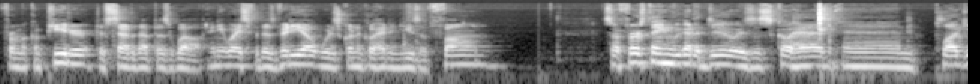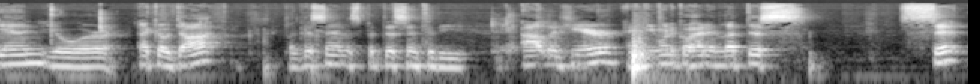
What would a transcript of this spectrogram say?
from a computer to set it up as well. Anyways, for this video, we're just going to go ahead and use a phone. So first thing we got to do is just go ahead and plug in your Echo Dot. Plug this in. Let's put this into the outlet here. And you want to go ahead and let this sit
